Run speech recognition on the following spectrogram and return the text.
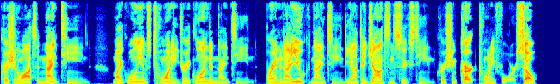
Christian Watson, 19. Mike Williams, 20. Drake London, 19. Brandon Aiyuk, 19. Diontae Johnson, 16. Christian Kirk, 24. So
